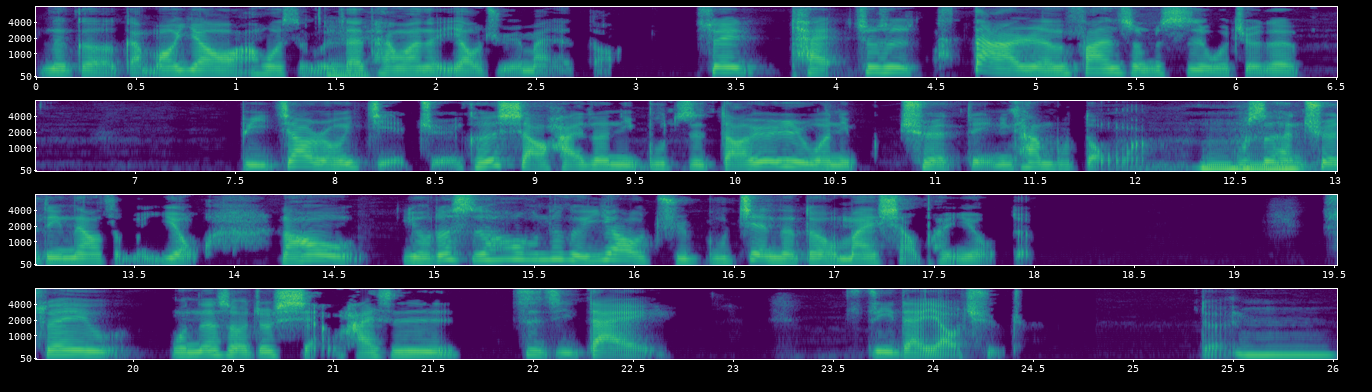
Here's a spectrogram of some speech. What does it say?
那个感冒药啊，或什么，在台湾的药局也买得到。所以台就是大人发生什么事，我觉得比较容易解决。可是小孩的你不知道，因为日文你不确定，你看不懂嘛，嗯不是很哼确定那要怎么用。然后有的时候那个药局不见得都有卖小朋友的，所以我那时候就想，还是自己带自己带药去的。对，嗯，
